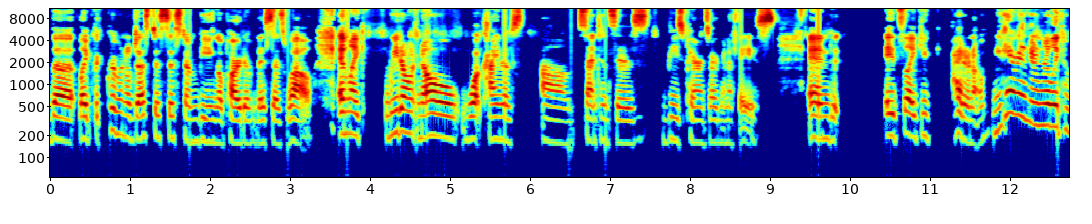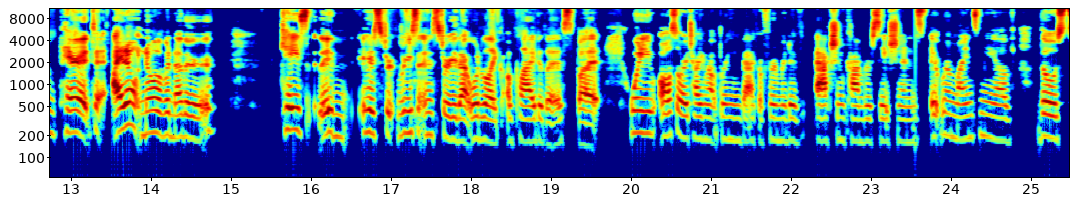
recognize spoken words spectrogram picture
the like the criminal justice system being a part of this as well and like we don't know what kind of um, sentences these parents are going to face and it's like you i don't know you can't even really compare it to i don't know of another case in history recent history that would like apply to this but when you also are talking about bringing back affirmative action conversations it reminds me of those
